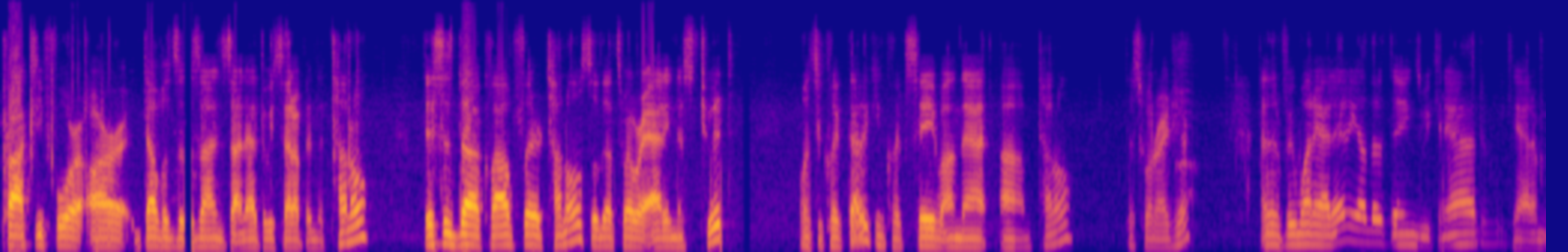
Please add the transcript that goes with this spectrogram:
proxy for our devilsdesigns.net that we set up in the tunnel. This is the Cloudflare tunnel, so that's why we're adding this to it. Once you click that, we can click save on that um, tunnel, this one right here. And then if we want to add any other things, we can add. We can add them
